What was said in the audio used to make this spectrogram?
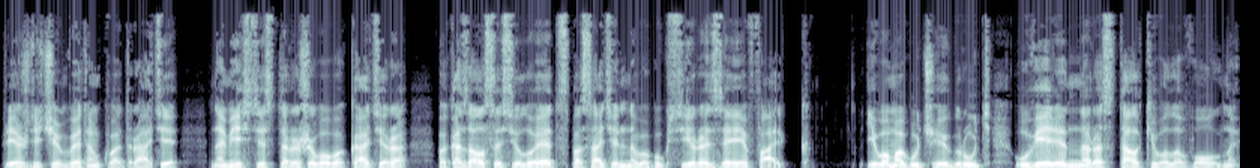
прежде чем в этом квадрате на месте сторожевого катера показался силуэт спасательного буксира «Зеефальк». Его могучая грудь уверенно расталкивала волны.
